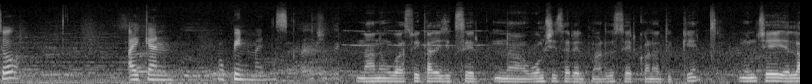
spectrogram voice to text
so I can open my ನಾನು ವಾಸವಿ ಕಾಲೇಜಿಗೆ ಸೇರ್ ಓಂಶಿ ಸರ್ ಹೆಲ್ಪ್ ಮಾಡಿದ್ರು ಸೇರ್ಕೊಳೋದಕ್ಕೆ ಮುಂಚೆ ಎಲ್ಲ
